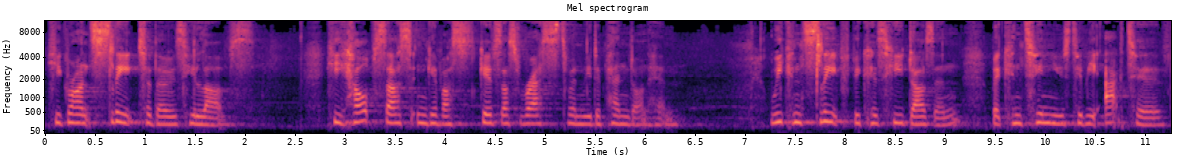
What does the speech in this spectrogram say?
he grants sleep to those he loves. He helps us and give us, gives us rest when we depend on him. We can sleep because He doesn't, but continues to be active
